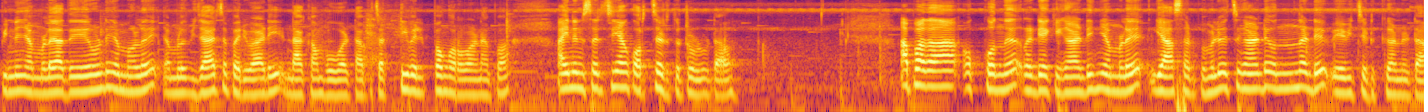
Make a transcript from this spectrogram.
പിന്നെ നമ്മൾ അതുകൊണ്ട് നമ്മൾ നമ്മൾ വിചാരിച്ച പരിപാടി ഉണ്ടാക്കാൻ പോകട്ടെ അപ്പോൾ ചട്ടി വലിപ്പം കുറവാണ്. അപ്പോൾ അതിനനുസരിച്ച് ഞാൻ കുറച്ച് എടുത്തിട്ടുള്ളൂ കേട്ടോ അപ്പോൾ അതാ ഒക്കെ ഒന്ന് റെഡിയാക്കി കാണ്ടി നമ്മൾ ഗ്യാസ് അടുപ്പുമ്മൽ വെച്ച് കാണ്ട് ഒന്നിട്ട് വേവിച്ചെടുക്കുകയാണ് കേട്ടോ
